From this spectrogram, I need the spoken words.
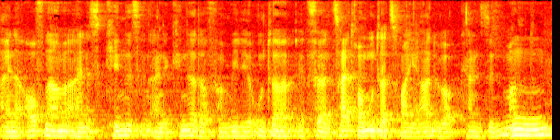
eine Aufnahme eines Kindes in eine Kinderdorffamilie unter, für einen Zeitraum unter zwei Jahren überhaupt keinen Sinn macht. Mhm.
